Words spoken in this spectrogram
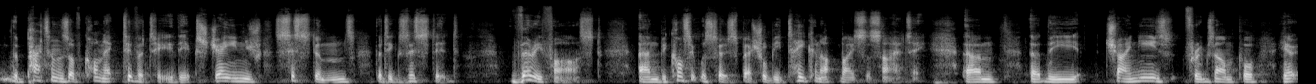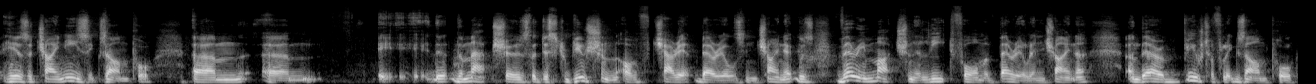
the patterns of connectivity, the exchange systems that existed very fast, and because it was so special, be taken up by society. Um, uh, the Chinese, for example, here, here's a Chinese example. Um, um, the, the, map shows the distribution of chariot burials in China. It was very much an elite form of burial in China, and they're a beautiful example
